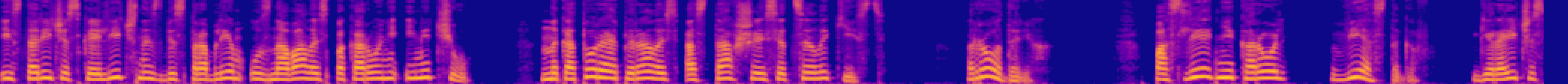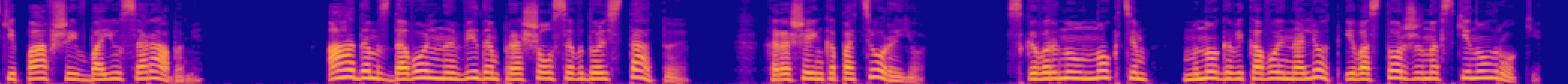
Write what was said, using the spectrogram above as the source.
историческая личность без проблем узнавалась по короне и мечу, на которой опиралась оставшаяся целая кисть. Родерих, последний король Вестогов, героически павший в бою с арабами. Адам с довольным видом прошелся вдоль статуи, хорошенько потер ее, сковырнул ногтем многовековой налет и восторженно вскинул руки.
